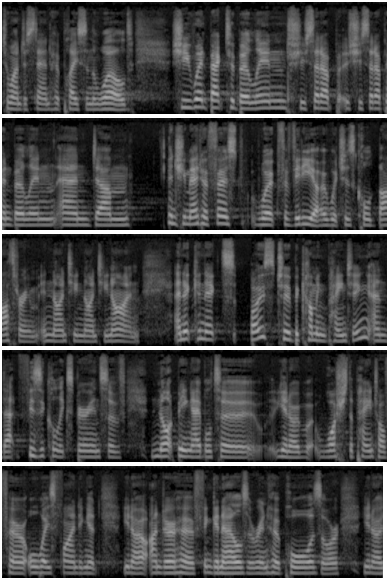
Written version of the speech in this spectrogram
to understand her place in the world she went back to Berlin. She set up she set up in Berlin and. Um, and she made her first work for video, which is called Bathroom, in 1999. And it connects both to becoming painting and that physical experience of not being able to, you know, wash the paint off her, always finding it, you know, under her fingernails or in her pores or, you know,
